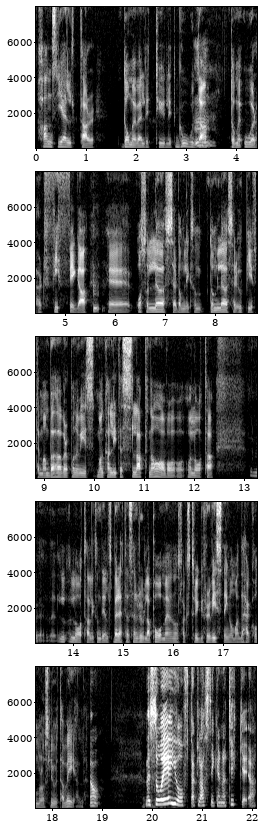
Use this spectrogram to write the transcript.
hans hjältar, de är väldigt tydligt goda. Mm. De är oerhört fiffiga mm. eh, och så löser de liksom, de löser uppgifter. Man behöver på något vis, man kan lite slappna av och, och, och låta låta liksom dels berättelsen rulla på med någon slags trygg förvissning om att det här kommer att sluta väl. Ja. Men så är ju ofta klassikerna, tycker jag.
